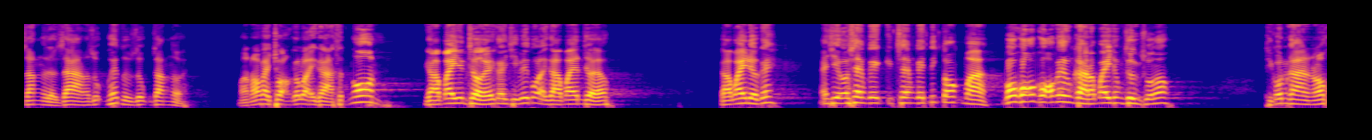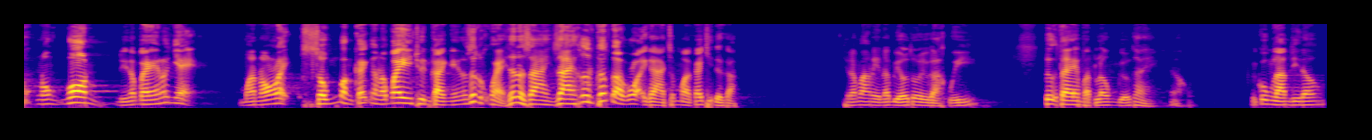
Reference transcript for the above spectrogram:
Răng giờ ra nó rụng hết rồi, rụng răng rồi. Mà nó phải chọn cái loại gà thật ngon. Gà bay trên trời ấy, các anh chị biết có loại gà bay trên trời không? Gà bay được ấy. Anh chị có xem cái xem cái tiktok mà gõ gõ gõ cái con gà nó bay trong rừng xuống không? Thì con gà nó nó ngon thì nó bé, nó nhẹ, mà nó lại sống bằng cách là nó bay truyền cành ấy, nó rất là khỏe, rất là dài dài hơn tất cả các loại gà trong mà các anh chị được gặp. Thì nó mang đến nó biếu tôi gà quý, tự tay em vặt lông biếu thầy. Cuối cùng làm gì đâu.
